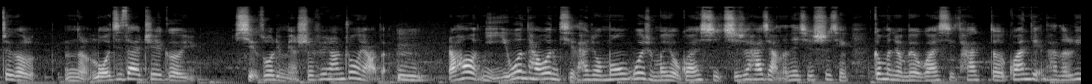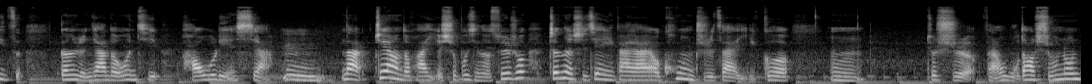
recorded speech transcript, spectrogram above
这个嗯逻辑在这个。写作里面是非常重要的，嗯，然后你一问他问题，他就懵，为什么有关系？其实他讲的那些事情根本就没有关系，他的观点、他的例子跟人家的问题毫无联系啊，嗯，那这样的话也是不行的。所以说，真的是建议大家要控制在一个，嗯，就是反正五到十分钟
